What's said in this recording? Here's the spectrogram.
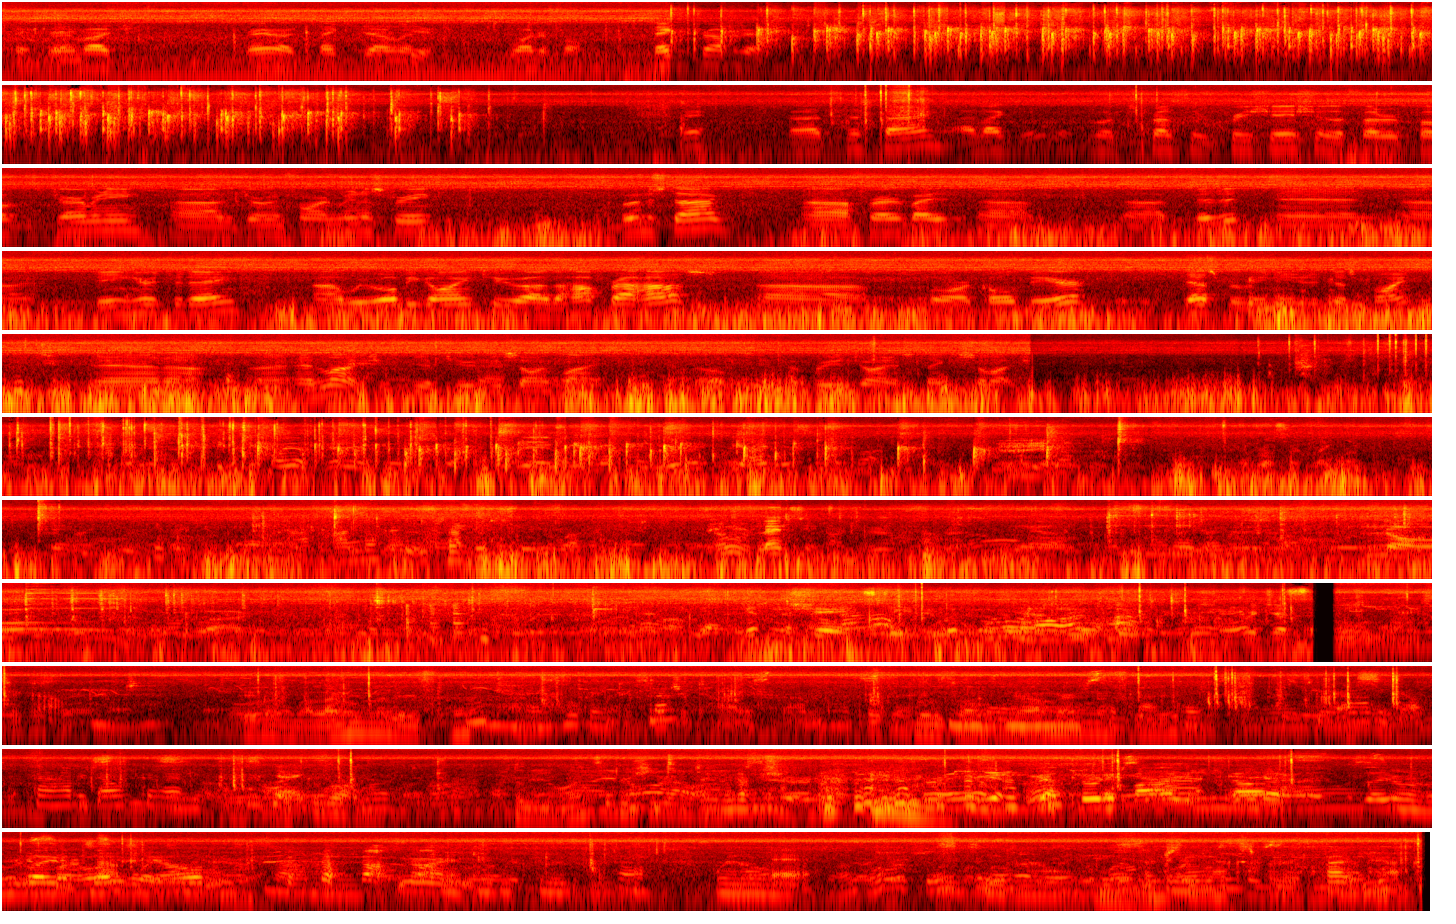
Thank you very much. Very much. Thank you, gentlemen. Wonderful. Thank you, Trumpeter. Okay. Uh, At this time, I'd like to express the appreciation of the Federal Republic of Germany, uh, the German Foreign Ministry, the Bundestag, uh, for everybody's uh, uh, visit and uh, being here today. Uh, We will be going to uh, the Hofbrauhaus uh, for a cold beer, desperately needed at this point, and uh, uh, and lunch, if you'd be so inclined. So feel free to join us. Thank you so much. 30 volumes. So you were playing something. Well, he's such the expert.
